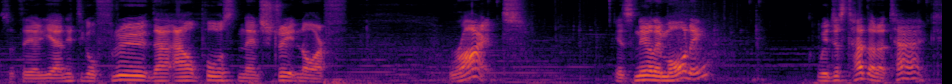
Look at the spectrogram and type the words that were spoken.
So there, yeah, I need to go through that outpost and then straight north. Right. It's nearly morning. We just had our attack.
